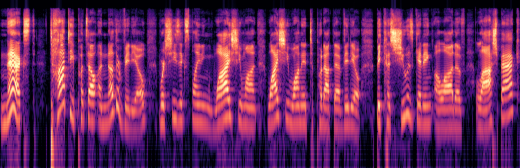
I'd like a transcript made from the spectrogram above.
next Tati puts out another video where she's explaining why she want why she wanted to put out that video because she was getting a lot of lashback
